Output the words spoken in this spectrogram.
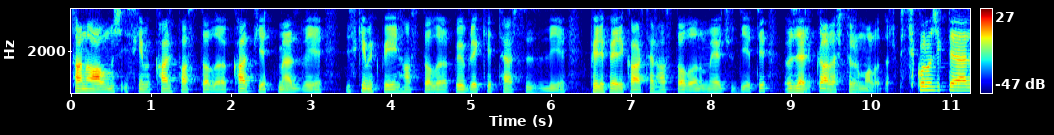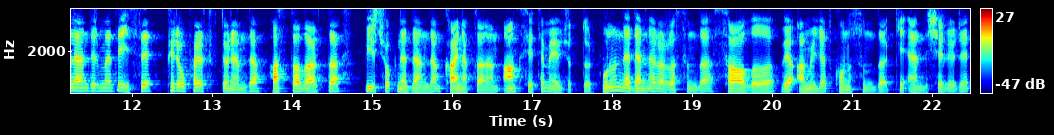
tanı almış iskemik kalp hastalığı, kalp yetmezliği, iskemik beyin hastalığı, böbrek yetersizliği, periferik arter hastalığının mevcudiyeti özellikle araştırılmalıdır. Psikolojik değerlendirmede ise preoperatif dönemde hastalarda birçok nedenden kaynaklanan anksiyete mevcuttur. Bunun nedenler arasında sağlığı ve ameliyat konusundaki endişeleri,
